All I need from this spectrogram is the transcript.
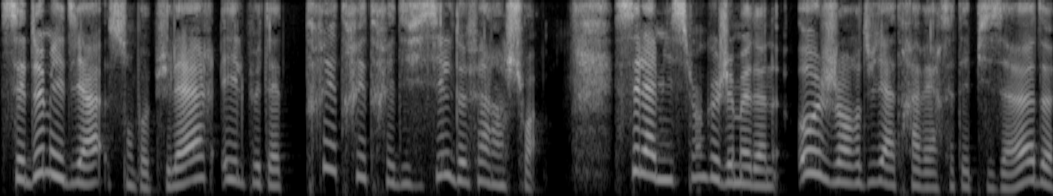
Ces deux médias sont populaires et il peut être très très très difficile de faire un choix. C'est la mission que je me donne aujourd'hui à travers cet épisode,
